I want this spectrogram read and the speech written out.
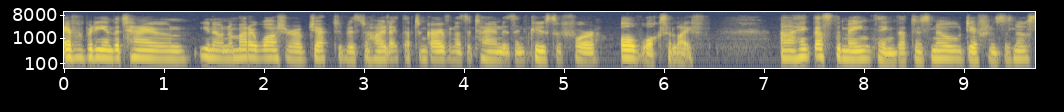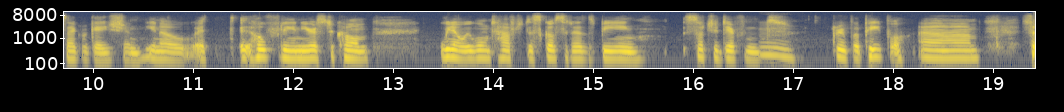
everybody in the town, you know, no matter what our objective is, to highlight that Dungarvan as a town is inclusive for all walks of life. And I think that's the main thing. That there's no difference. There's no segregation. You know, it, it hopefully in years to come, you know, we won't have to discuss it as being such a different Mm. Group of people. Um, so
